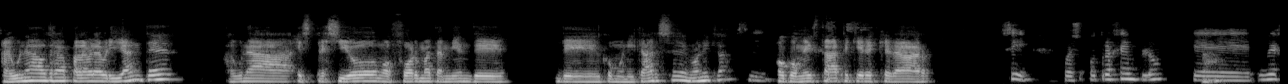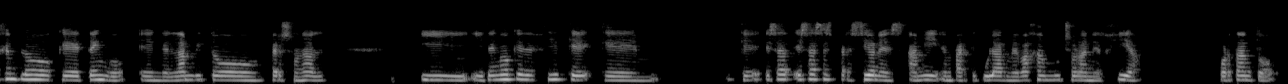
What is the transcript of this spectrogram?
¿Alguna otra palabra brillante? Alguna expresión o forma también de, comunicarse, Mónica? ¿O con esta te quieres quedar? Sí, pues otro ejemplo Eh, un ejemplo que tengo en el ámbito personal y, tengo que decir que, esas expresiones a mí en particular me bajan mucho la energía. Por tanto,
